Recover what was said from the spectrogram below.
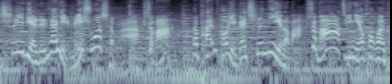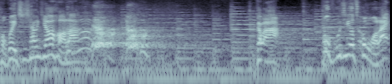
吃一点，人家也没说什么。什么？那蟠桃也该吃腻了吧？什么？今年换换口味，吃香蕉好了。干嘛？不服气就冲我来！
